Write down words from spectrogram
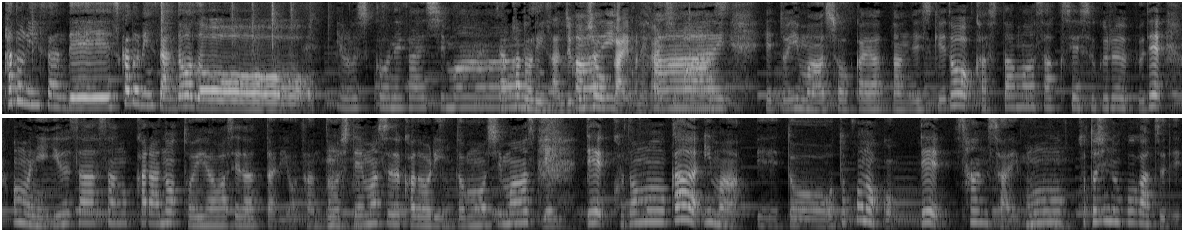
カドリンさんです。カドリンさんどうぞ。よろしくお願いします。じゃあカドリンさん自己紹介お願いします、えっと今紹介あったんですけどカスタマーサクセスグループで主にユーザーさんからの問い合わせだったりを担当しています、カドリンと申します。で子供が今、えー、と男の子で3歳もう今年の5月で、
